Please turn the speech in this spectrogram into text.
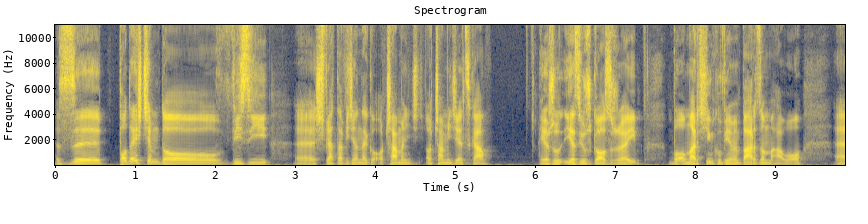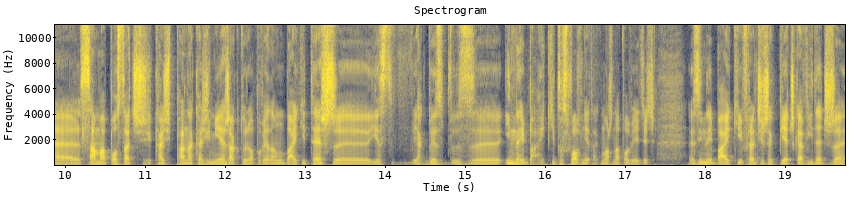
Z podejściem do wizji e, świata widzianego oczami, oczami dziecka jest, już gorzej, bo o Marcinku wiemy bardzo mało. E, sama postać pana Kazimierza, który opowiada mu bajki, też e, jest jakby z, z, innej bajki, dosłownie tak można powiedzieć, z innej bajki. Franciszek Pieczka widać, że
